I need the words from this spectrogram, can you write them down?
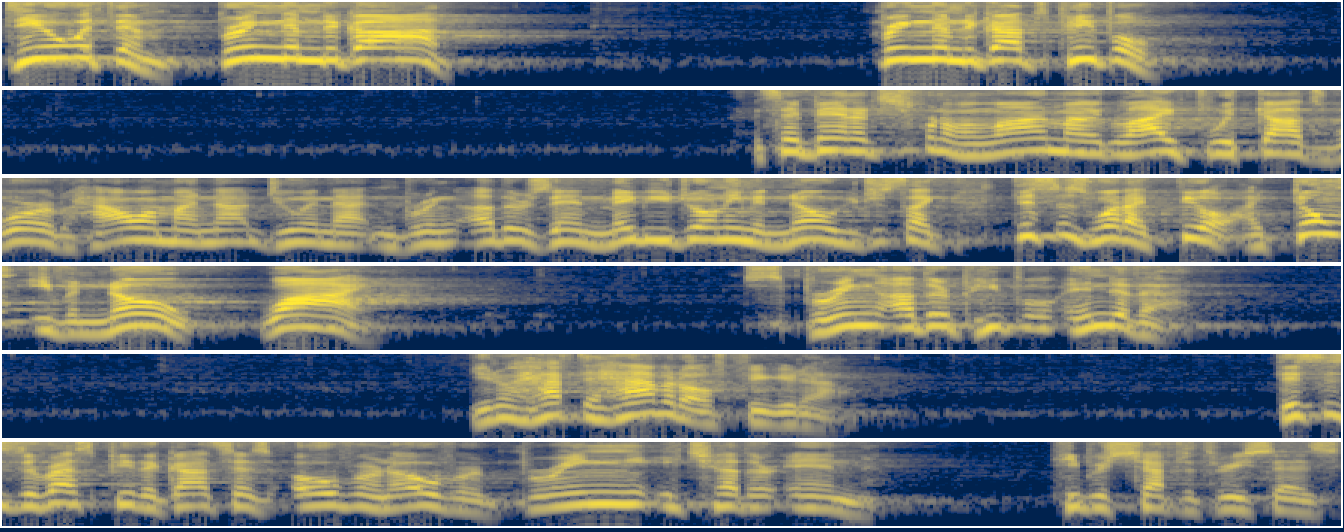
Deal with them. Bring them to God. Bring them to God's people. And say, man, I just want to align my life with God's word. How am I not doing that? And bring others in. Maybe you don't even know. You're just like, this is what I feel. I don't even know why. Just bring other people into that. You don't have to have it all figured out. This is the recipe that God says over and over bring each other in. Hebrews chapter 3 says,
